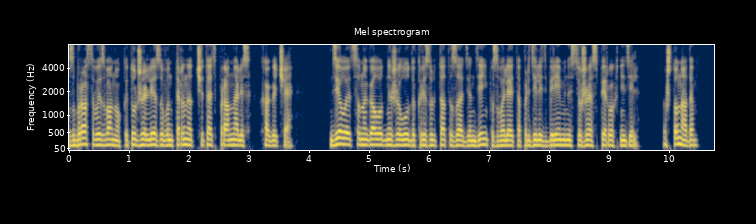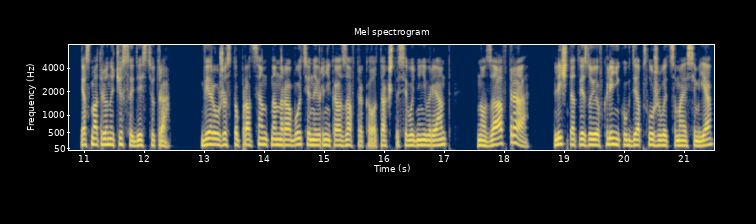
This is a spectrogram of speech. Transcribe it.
Сбрасываю звонок и тут же лезу в интернет читать про анализ ХГЧ — Делается на голодный желудок, результаты за один день позволяет определить беременность уже с первых недель. То, что надо. Я смотрю на часы, 10 утра. Вера уже стопроцентно на работе и наверняка завтракала, так что сегодня не вариант. Но завтра лично отвезу ее в клинику, где обслуживается моя семья,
